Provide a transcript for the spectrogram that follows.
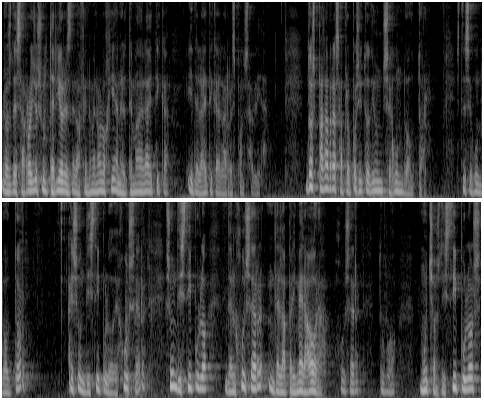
los desarrollos ulteriores de la fenomenología en el tema de la ética y de la ética de la responsabilidad. Dos palabras a propósito de un segundo autor. Este segundo autor es un discípulo de Husserl, es un discípulo del Husserl de la primera hora. Husserl tuvo muchos discípulos,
